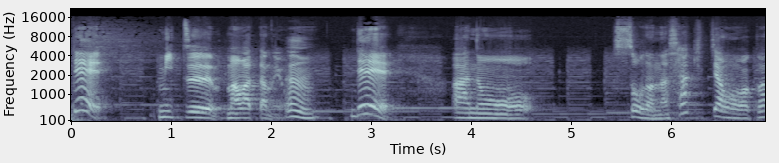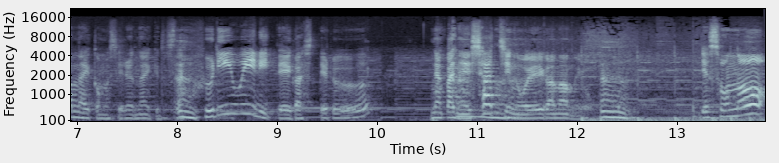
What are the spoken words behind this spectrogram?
で3つ回ったのよ。うん。であのそうだなさきちゃんは分かんないかもしれないけどさ「うん。フリーウィーリー」って映画知ってる？なんかねシャチの映画なのよ。うん。でその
